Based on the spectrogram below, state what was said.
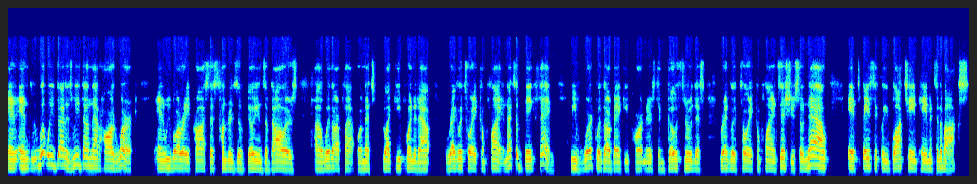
And and what we've done is we've done that hard work, and we've already processed hundreds of billions of dollars uh, with our platform. That's like you pointed out, regulatory compliant, and that's a big thing. We've worked with our banking partners to go through this regulatory compliance issue. So now it's basically blockchain payments in a box.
